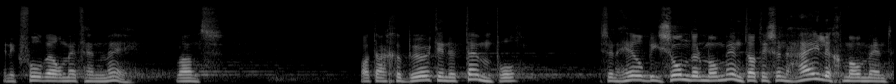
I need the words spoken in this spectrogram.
En ik voel wel met hen mee. Want wat daar gebeurt in de tempel is een heel bijzonder moment. Dat is een heilig moment.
